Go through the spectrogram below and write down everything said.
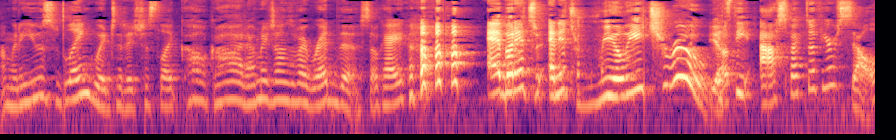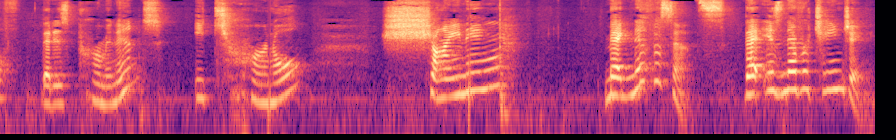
i'm going to use language that it's just like oh god how many times have i read this okay and, eh, but it's and it's really true Yep. it's the aspect of yourself that is permanent eternal shining magnificence that is never changing.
